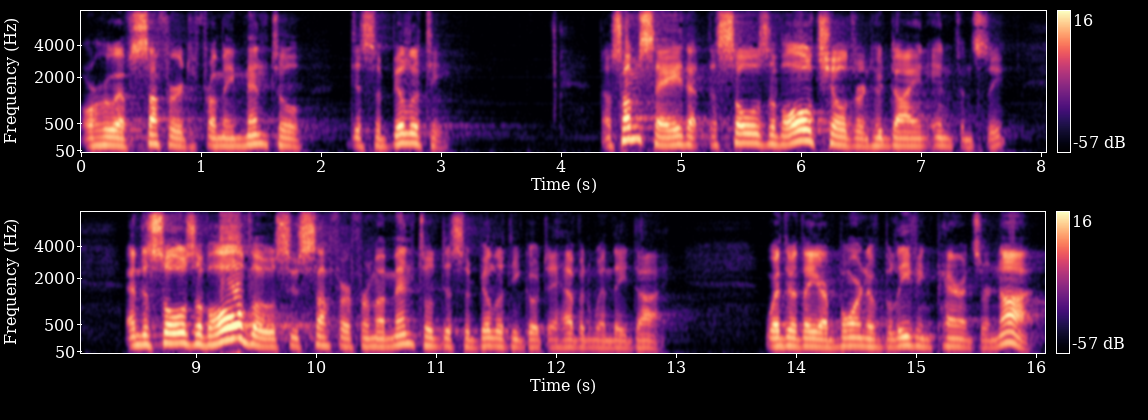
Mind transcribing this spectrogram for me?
or who have suffered from a mental disability. Now, some say that the souls of all children who die in infancy and the souls of all those who suffer from a mental disability go to heaven when they die, whether they are born of believing parents or not.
